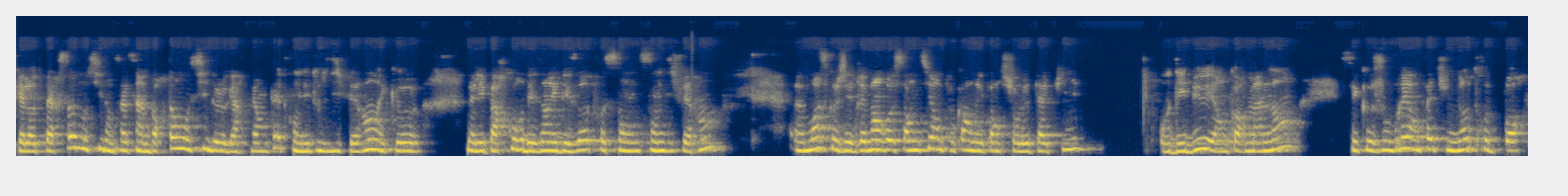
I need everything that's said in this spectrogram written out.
quelle autre personne aussi. Donc ça c'est important aussi de le garder en tête qu'on est tous différents et que les parcours des uns et des autres sont, sont différents. Euh, moi, ce que j'ai vraiment ressenti, en tout cas en étant sur le tapis au début et encore maintenant, c'est que j'ouvrais en fait une autre porte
